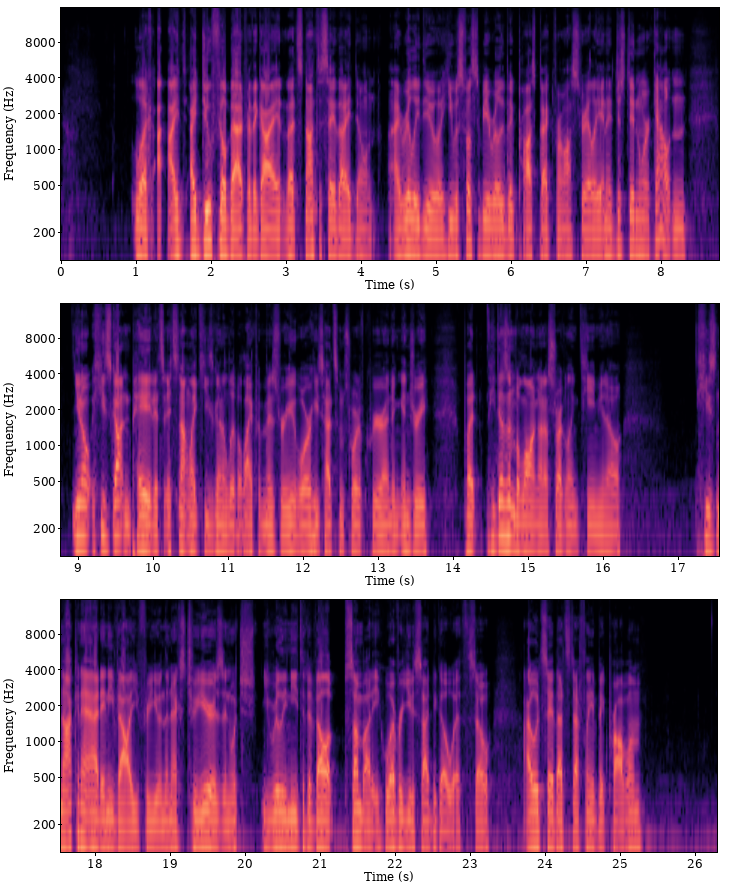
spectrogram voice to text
Look, I, I do feel bad for the guy. That's not to say that I don't. I really do. He was supposed to be a really big prospect from Australia, and it just didn't work out. And you know he's gotten paid. It's it's not like he's going to live a life of misery or he's had some sort of career-ending injury, but he doesn't belong on a struggling team. You know, he's not going to add any value for you in the next two years, in which you really need to develop somebody, whoever you decide to go with. So I would say that's definitely a big problem.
